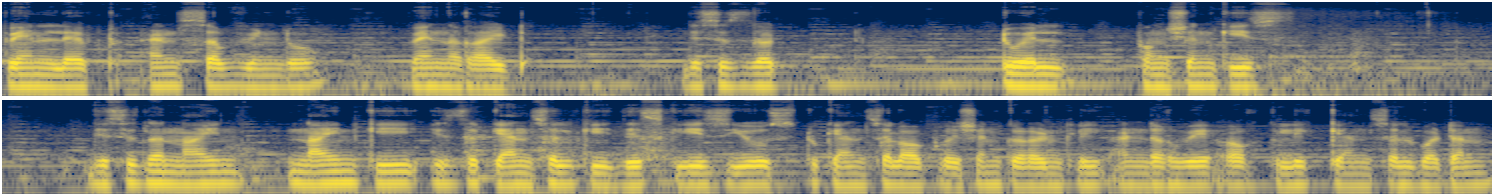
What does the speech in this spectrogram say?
pane left and sub window, pane right. This is the 12 function keys. This is the 9 9 key is the cancel key. This key is used to cancel operation currently underway or click cancel button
